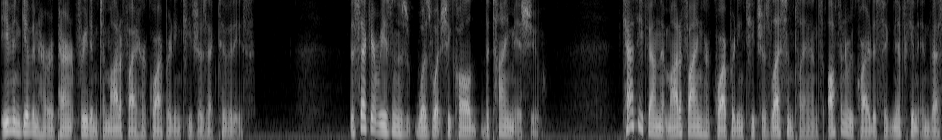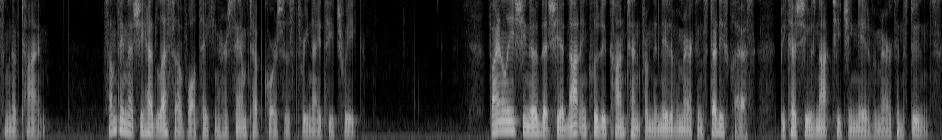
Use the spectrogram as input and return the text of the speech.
even given her apparent freedom to modify her cooperating teachers' activities. The second reason was what she called the time issue. Kathy found that modifying her cooperating teachers' lesson plans often required a significant investment of time something that she had less of while taking her SAMTEP courses three nights each week. Finally, she noted that she had not included content from the Native American Studies class because she was not teaching Native American students.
